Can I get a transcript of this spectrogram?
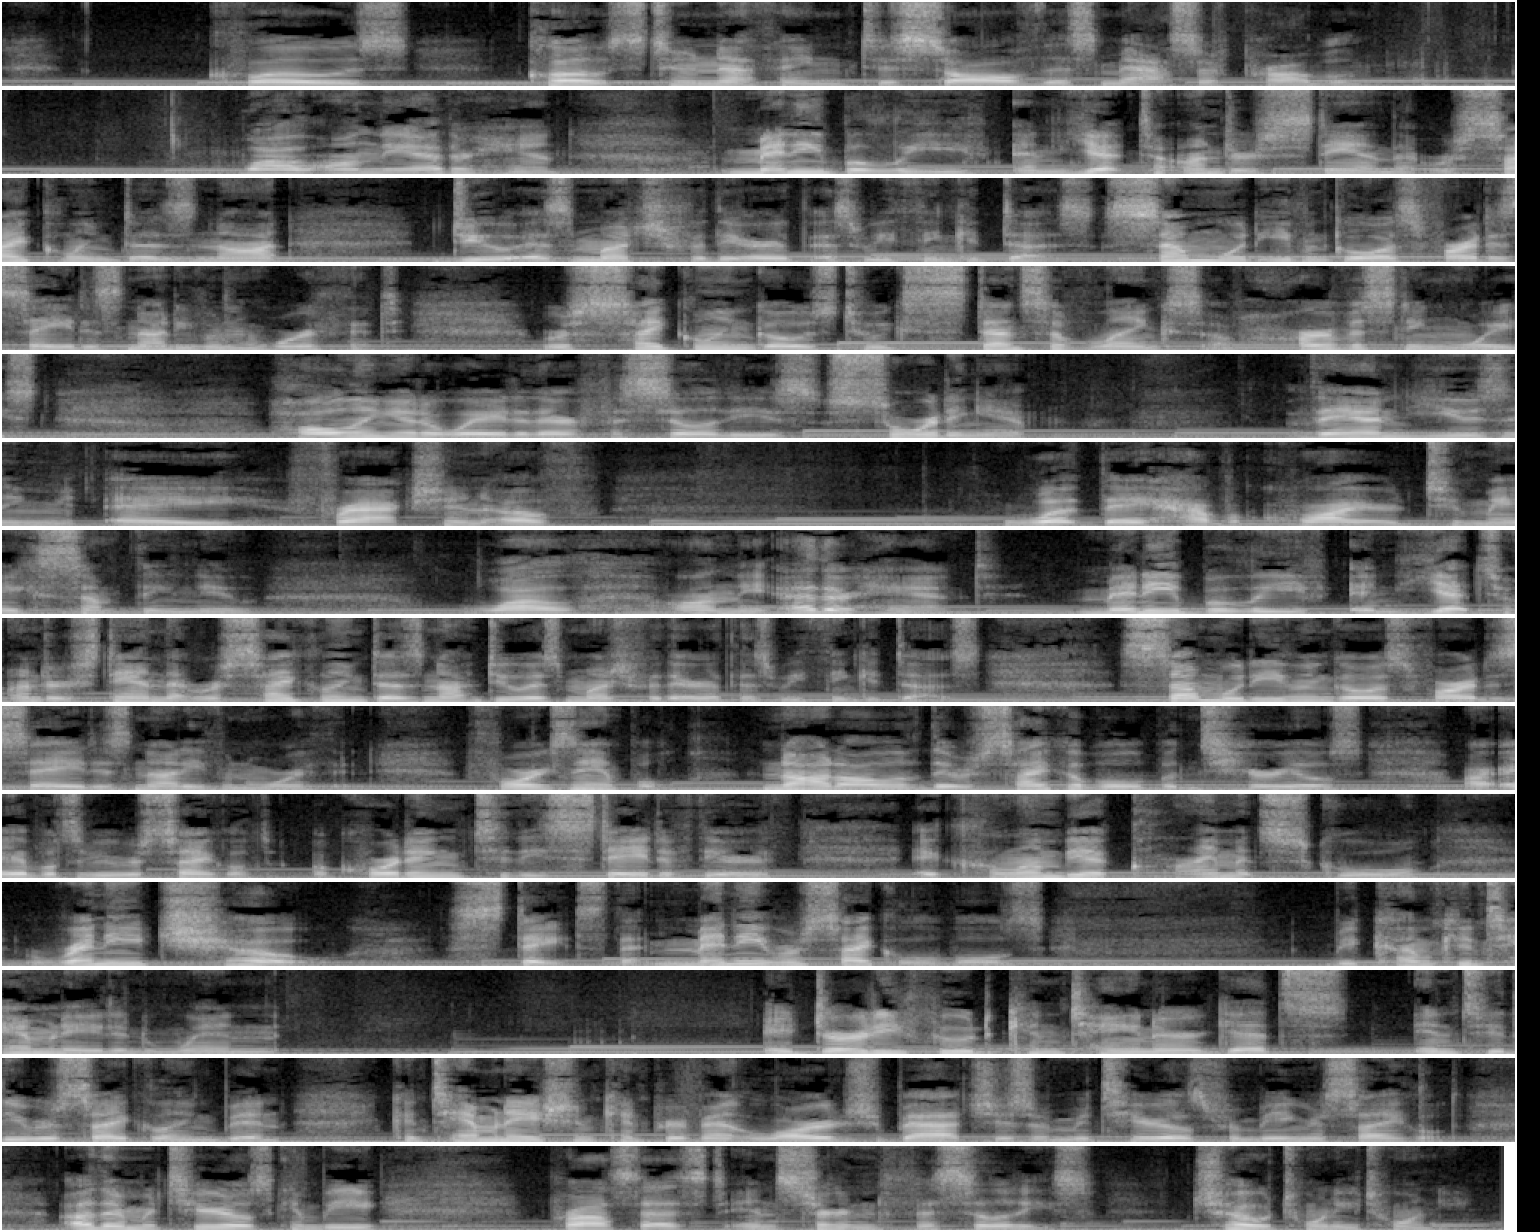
close close to nothing to solve this massive problem. While, on the other hand, many believe and yet to understand that recycling does not do as much for the earth as we think it does. Some would even go as far to say it is not even worth it. Recycling goes to extensive lengths of harvesting waste, hauling it away to their facilities, sorting it, then using a fraction of what they have acquired to make something new. While, on the other hand, many believe and yet to understand that recycling does not do as much for the earth as we think it does. Some would even go as far to say it is not even worth it. For example, not all of the recyclable materials are able to be recycled. According to the State of the Earth, a Columbia Climate School, Rennie Cho states that many recyclables become contaminated when a dirty food container gets into the recycling bin. Contamination can prevent large batches of materials from being recycled. Other materials can be processed in certain facilities. Cho 2020.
